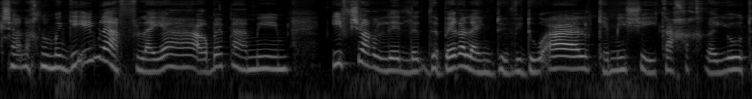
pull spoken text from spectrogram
כשאנחנו מגיעים לאפליה, הרבה פעמים אי אפשר לדבר על האינדיבידואל כמי שייקח אחריות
